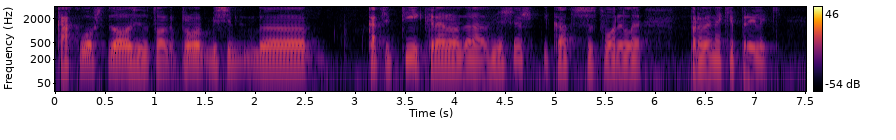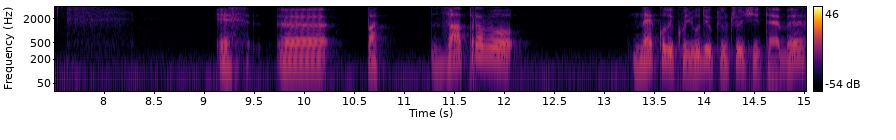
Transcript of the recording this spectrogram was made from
kako uopšte dolazi do toga? Prvo, mislim, uh, kad si ti krenuo da razmišljaš i kad su se stvorile prve neke prilike? E, e pa zapravo nekoliko ljudi, uključujući i tebe,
